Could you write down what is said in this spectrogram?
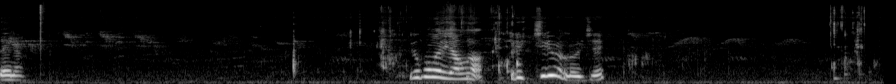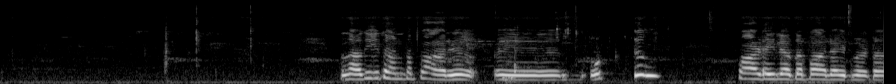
തേന ഇതിപ്പോ മതിയാവുക. ഒരു ഇച്ചിരി വെള്ളം ഒഴിച്ചേ. അത് ഈ തണുത്ത പാൽ ഒട്ടും പാടയില്ലാത്ത പാലായിരുന്നു കേട്ടോ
